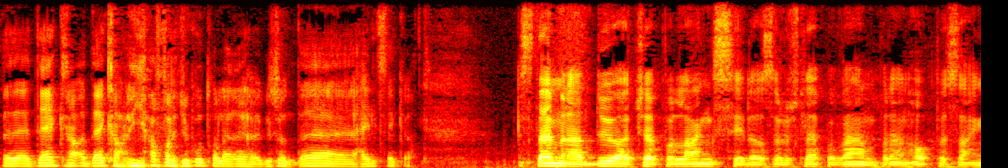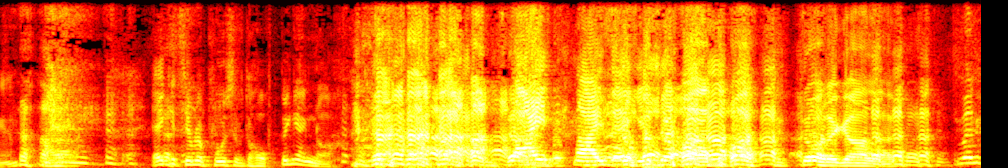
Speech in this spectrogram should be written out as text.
Det, det, klar, det klarer de iallfall ikke å kontrollere i Haugesund. Det er helt sikkert. Stemmer det at du har kjøpt på langsida, så du slipper å være med på den hoppesangen? jeg er til og med positiv til hopping, jeg nå. nei, nei, det er jeg ikke. da, da er det galt. Men,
